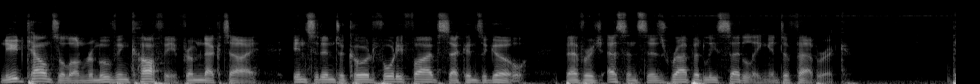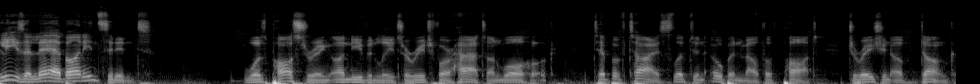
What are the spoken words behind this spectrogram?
Need counsel on removing coffee from necktie. Incident occurred 45 seconds ago. Beverage essences rapidly settling into fabric. Please elab on incident. Was posturing unevenly to reach for hat on wall hook. Tip of tie slipped in open mouth of pot. Duration of dunk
